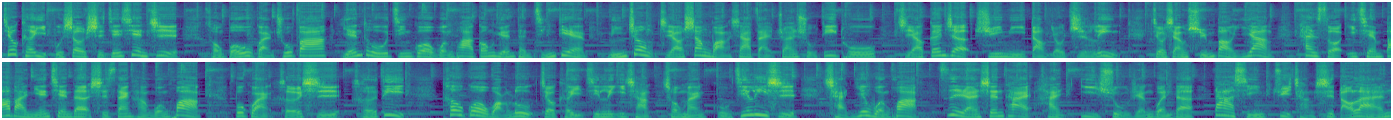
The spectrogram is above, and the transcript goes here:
就可以不受时间限制，从博物馆出发，沿途经过文化公园等景点，民众只要上网下载专属地图，只要跟着虚拟导游指令，就像寻宝一样，探索一千八百年前的十三行文化，不管何时何地，透过网络就可以经历一场充满古迹历史、产业文化。自然生态和艺术人文的大型剧场式导览，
